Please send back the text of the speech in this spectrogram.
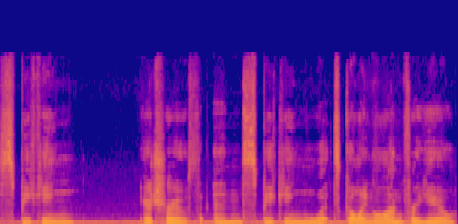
speaking your truth and speaking what's going on for you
